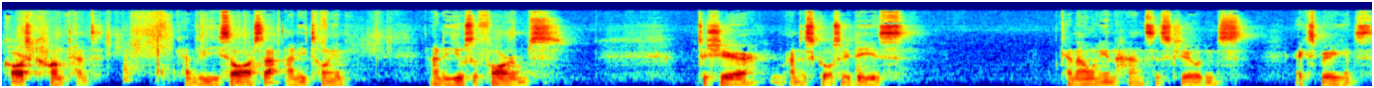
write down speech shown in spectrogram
course content can be sourced at any time and the use of forums to share and discuss ideas can only enhance the students' experience.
